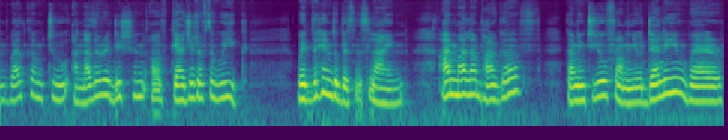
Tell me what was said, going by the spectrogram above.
and welcome to another edition of Gadget of the Week with the Hindu Business Line. I'm Mala Bhargav, coming to you from New Delhi, where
